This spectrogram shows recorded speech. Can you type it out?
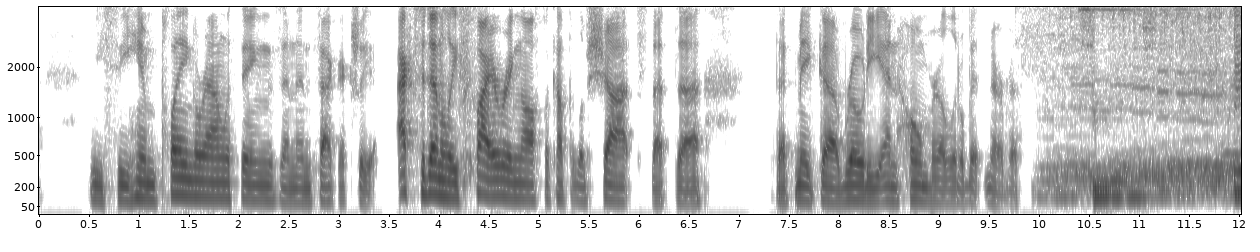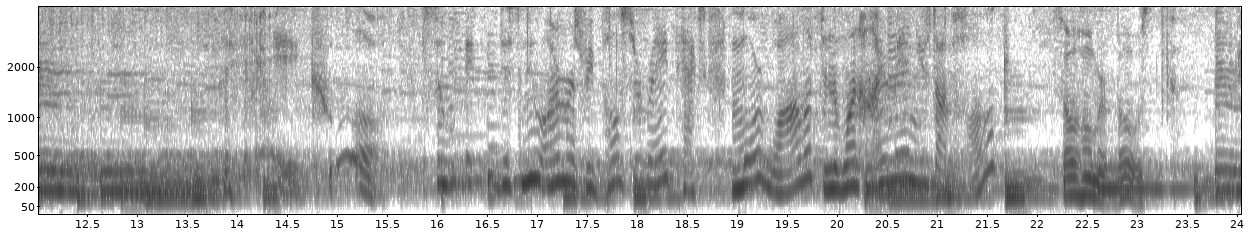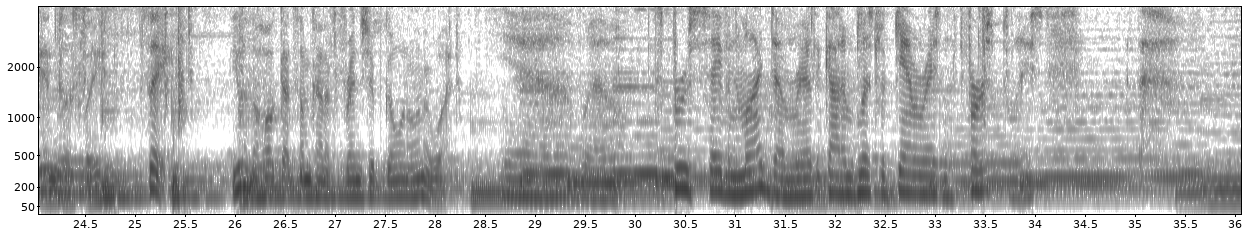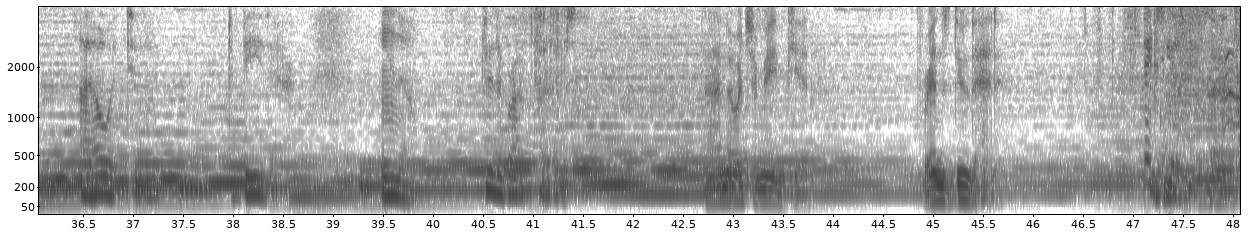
we see him playing around with things, and in fact, actually accidentally firing off a couple of shots that uh, that make uh, Rhodey and Homer a little bit nervous. Hey, cool. So it, this new armor's repulsor ray packs more wallop than the one Iron Man used on Hulk? So Homer boasts endlessly. Say, you and the Hulk got some kind of friendship going on or what? Yeah, well, it's Bruce saving my dumb rear that got him blissed with gamma rays in the first place. I owe it to him to be there. You know, through the rough times. I know what you mean, kid. Friends do that. Excuse me, sir.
